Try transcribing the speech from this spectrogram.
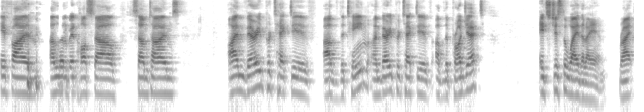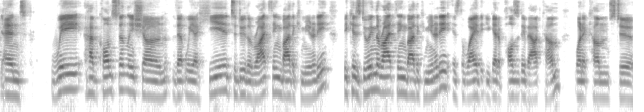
if I'm a little bit hostile sometimes. I'm very protective of the team. I'm very protective of the project. It's just the way that I am, right? Yeah. And we have constantly shown that we are here to do the right thing by the community because doing the right thing by the community is the way that you get a positive outcome when it comes to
